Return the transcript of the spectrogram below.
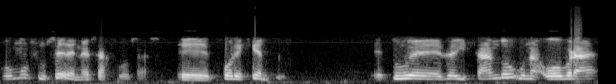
cómo suceden esas cosas. Eh, por ejemplo, estuve revisando una obra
